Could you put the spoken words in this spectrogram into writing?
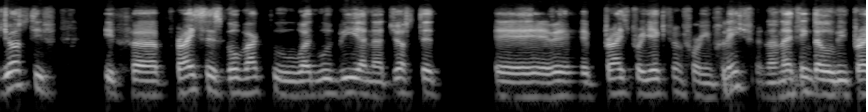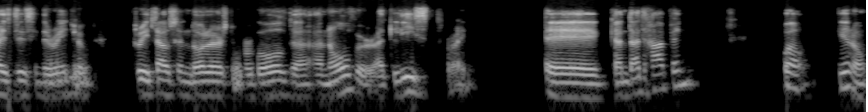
just if if uh, prices go back to what would be an adjusted uh, price projection for inflation, and I think that will be prices in the range of three thousand dollars for gold and over at least, right? Uh, can that happen? Well, you know,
